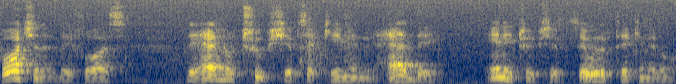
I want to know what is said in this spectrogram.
Fortunately for us, they had no troop ships that came in. Had they any troop ships, they Yeah. would have taken it all.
